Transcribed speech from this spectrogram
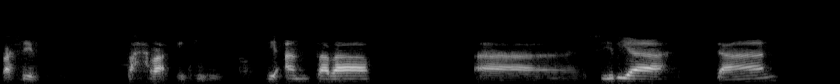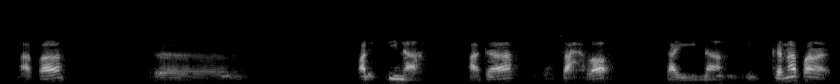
pasir Sahra itu di antara uh, Syria dan apa uh, Palestina. Ada Sahra Saina. Kenapa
